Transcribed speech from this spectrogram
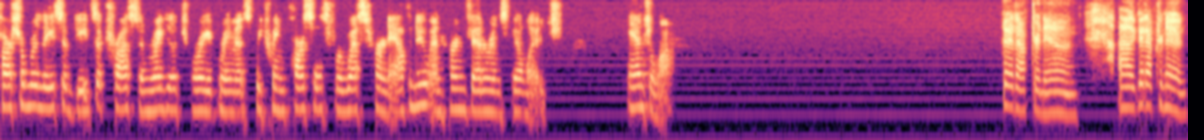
partial release of deeds of trust and regulatory agreements between parcels for West Hearn Avenue and Hearn Veterans Village. Angela. Good afternoon. Uh, good afternoon.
